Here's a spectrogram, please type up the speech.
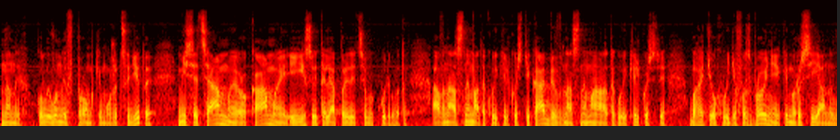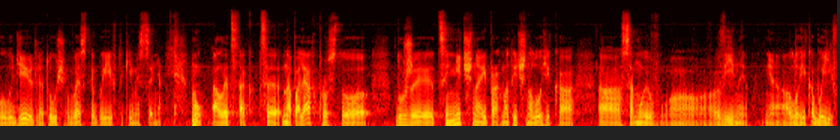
на них, коли вони в промки можуть сидіти місяцями, роками, і їх звідтиля прийдеться викурювати. А в нас нема такої кількості кабів, в нас нема такої кількості багатьох видів озброєння, якими росіяни володіють для того, щоб вести бої в такій місцині. Ну але це так, це на полях просто дуже цинічна і прагматична логіка а, самої а, війни, а, логіка боїв.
